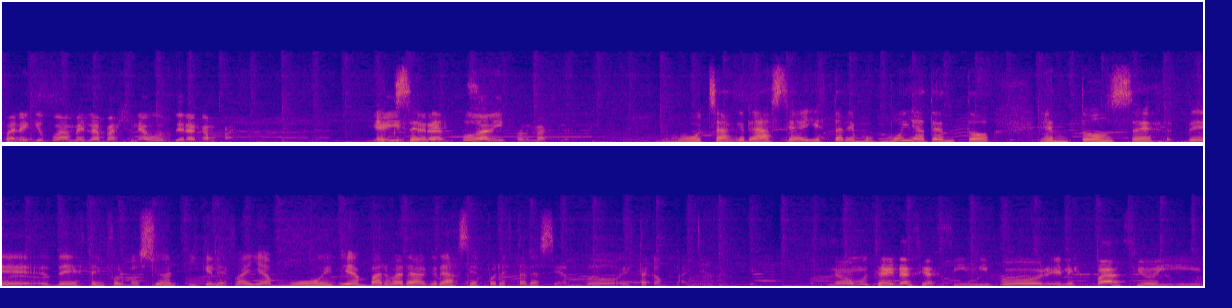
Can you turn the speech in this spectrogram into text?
para que puedan ver la página web de la campaña. Y ahí estará toda la información. Muchas gracias, ahí estaremos muy atentos entonces de, esta información y que les vaya muy bien, Bárbara. Gracias por estar haciendo esta campaña. No, muchas gracias Cindy por el espacio y,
